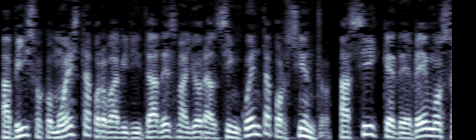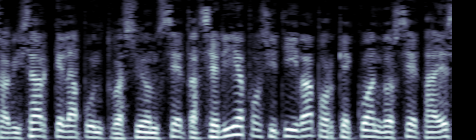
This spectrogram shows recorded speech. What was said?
aviso como esta probabilidad es mayor al 50%, así que debemos avisar que la puntuación Z sería positiva porque cuando Z es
